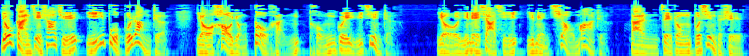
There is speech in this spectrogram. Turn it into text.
有赶尽杀绝、一步不让者，有好勇斗狠、同归于尽者，有一面下棋一面俏骂者。但最终不幸的是，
